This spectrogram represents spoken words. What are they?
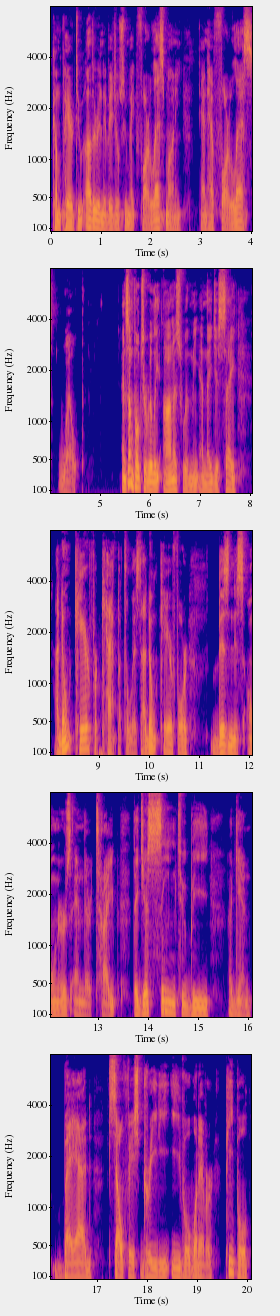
compared to other individuals who make far less money and have far less wealth. And some folks are really honest with me and they just say, I don't care for capitalists. I don't care for business owners and their type. They just seem to be, again, bad, selfish, greedy, evil, whatever people.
